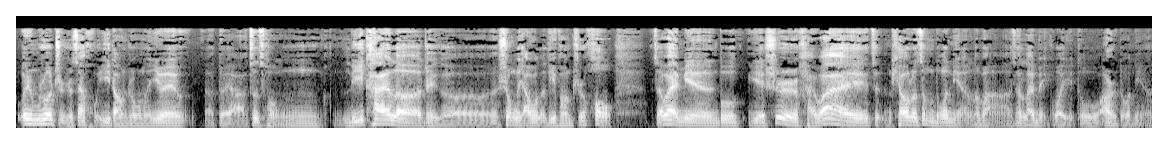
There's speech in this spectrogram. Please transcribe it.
为什么说只是在回忆当中呢？因为呃，对啊，自从离开了这个生我养我的地方之后。在外面都也是海外漂了这么多年了吧？再来美国也都二十多年了，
